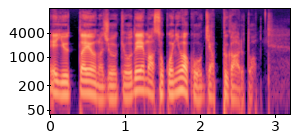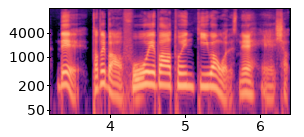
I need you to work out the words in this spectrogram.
え言ったような状況で、まあ、そこにはこうギャップがあると。で、例えば Forever21 はですね、えー、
